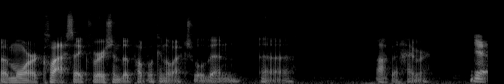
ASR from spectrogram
a more classic version of the public intellectual than uh, Oppenheimer. Yeah.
